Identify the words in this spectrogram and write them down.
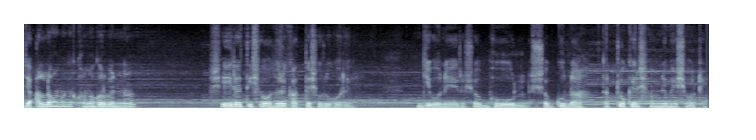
যে আল্লাহ আমাকে ক্ষমা করবেন না, সেই রাতে সে অজরে কাঁদতে শুরু করে। জীবনের সব ভুল, সব গুনাহ তার চোখের সামনে ভেসে ওঠে।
